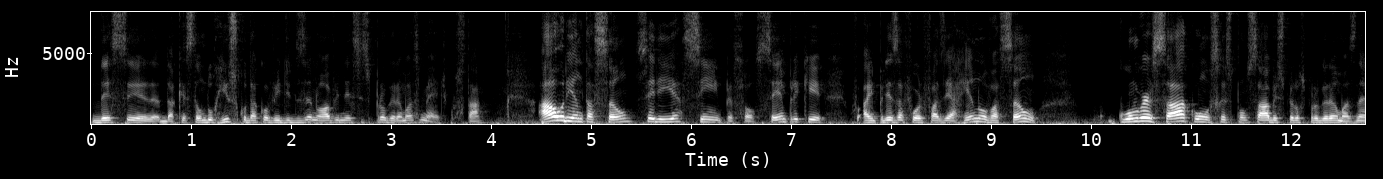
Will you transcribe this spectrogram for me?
desse, da questão do risco da Covid-19 nesses programas médicos. Tá? A orientação seria sim, pessoal, sempre que a empresa for fazer a renovação, conversar com os responsáveis pelos programas, né,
